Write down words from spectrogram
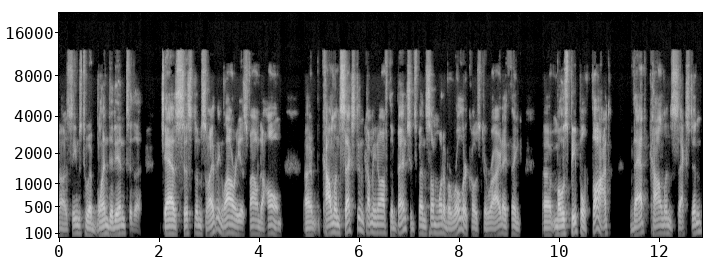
Uh, seems to have blended into the Jazz system. So I think Lauri has found a home. Uh, Collin Sexton coming off the bench, it's been somewhat of a roller coaster ride. I think uh, most people thought that Collin Sexton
